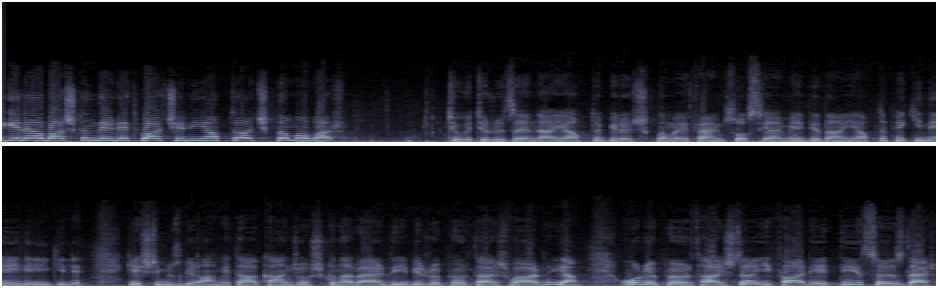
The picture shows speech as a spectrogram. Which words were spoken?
Genel Başkanı Devlet Bahçeli'nin yaptığı açıklama var. Twitter üzerinden yaptığı bir açıklama efendim. Sosyal medyadan yaptı. Peki neyle ilgili? Geçtiğimiz gün Ahmet Hakan Coşkun'a verdiği bir röportaj vardı ya. O röportajda ifade ettiği sözler.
